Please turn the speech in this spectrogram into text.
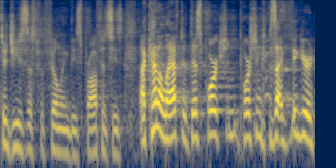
to Jesus fulfilling these prophecies. I kind of laughed at this portion because I figured,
